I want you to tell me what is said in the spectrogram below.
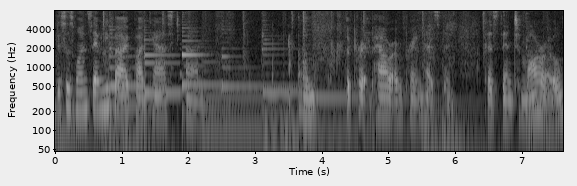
This is 175 podcast um, on the power of a praying husband. Because then tomorrow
